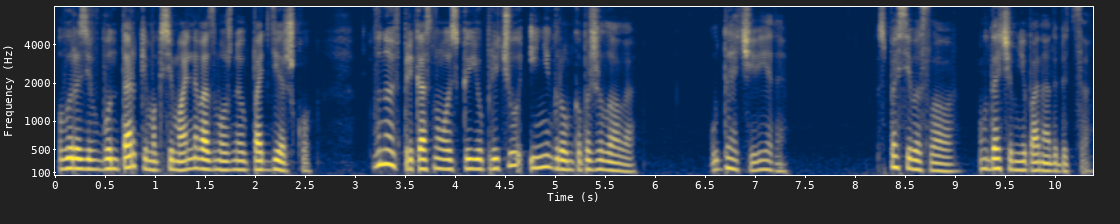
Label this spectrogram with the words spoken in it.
выразив бунтарке максимально возможную поддержку. Вновь прикоснулась к ее плечу и негромко пожелала. «Удачи, Веда!» «Спасибо, Слава. Удача мне понадобится».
